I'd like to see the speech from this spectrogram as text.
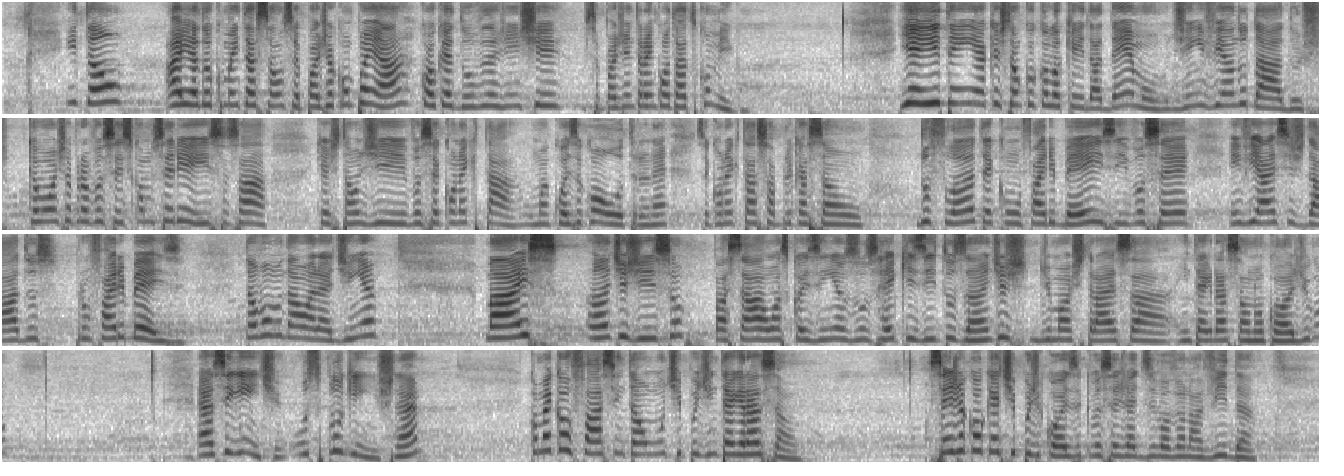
Então, aí a documentação você pode acompanhar, qualquer dúvida a gente, você pode entrar em contato comigo. E aí tem a questão que eu coloquei da demo de enviando dados, que eu vou mostrar para vocês como seria isso, essa questão de você conectar uma coisa com a outra. Né? Você conectar a sua aplicação do Flutter com o Firebase e você enviar esses dados para o Firebase. Então vamos dar uma olhadinha. Mas, antes disso, passar umas coisinhas, uns requisitos antes de mostrar essa integração no código. É o seguinte, os plugins. Né? Como é que eu faço, então, um tipo de integração? Seja qualquer tipo de coisa que você já desenvolveu na vida,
